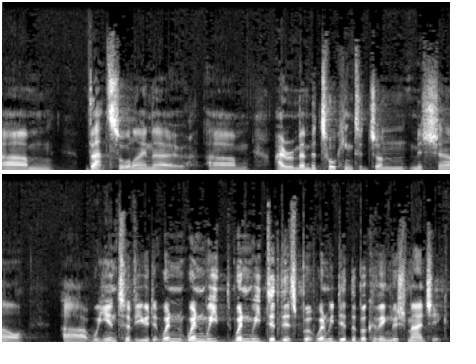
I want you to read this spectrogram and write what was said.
um, that's all I know. Um, I remember talking to John Michell. Uh, we interviewed when, when, we, when we did this book, when we did the book of English magic,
